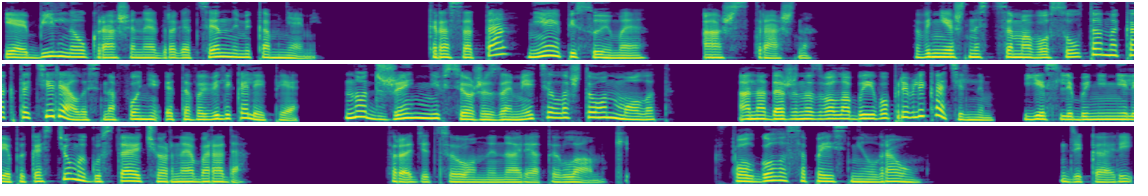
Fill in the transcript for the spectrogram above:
и обильно украшенная драгоценными камнями. Красота неописуемая, Аж страшно. Внешность самого султана как-то терялась на фоне этого великолепия, но Дженни все же заметила, что он молод. Она даже назвала бы его привлекательным, если бы не нелепый костюм и густая черная борода. «Традиционный наряд Иланки», — в полголоса пояснил Раум. «Дикари,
